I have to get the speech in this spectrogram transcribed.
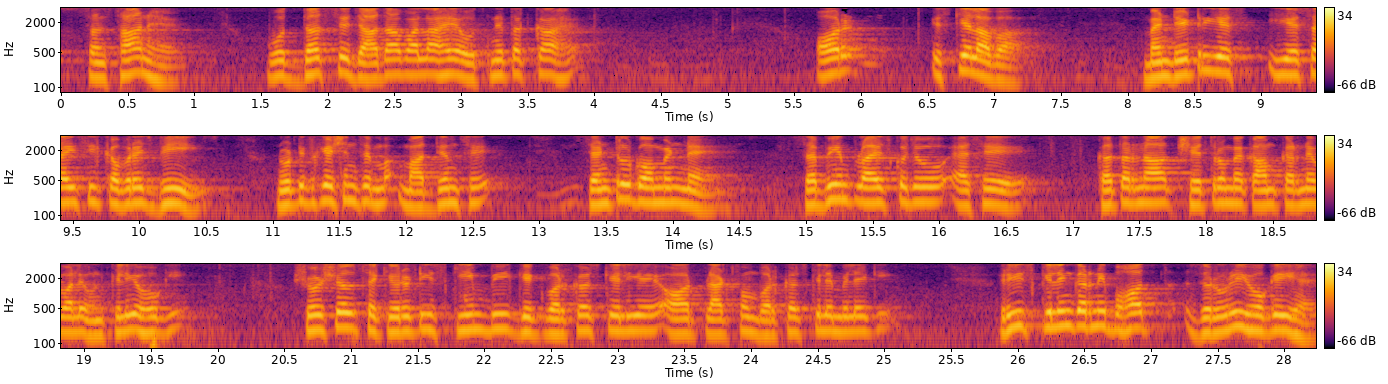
संस्थान है, वो 10 से ज़्यादा वाला है उतने तक का है। और इसके अलावा mandatory E S I C coverage भी नोटिफिकेशन से माध्यम से सेंट्रल गवर्नमेंट ने सभी एम्प्लॉयज़ को जो ऐसे खतरनाक क्षेत्रों में काम करने वाले उनके लिए होगी। सोशल सिक्योरिटी स्कीम भी गिग वर्कर्स के लिए और प्लेटफॉर्म वर्कर्स के लिए मिलेगी। रीस्किलिंग करनी बहुत ज़रूरी हो गई है,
